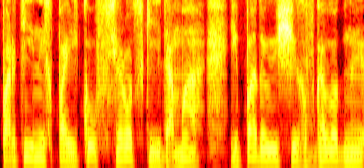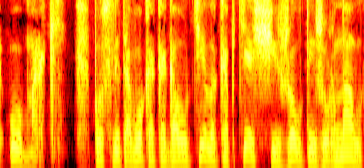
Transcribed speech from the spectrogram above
партийных пайков в сиротские дома и падающих в голодные обмороки, после того, как оголтело коптящий желтый журнал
